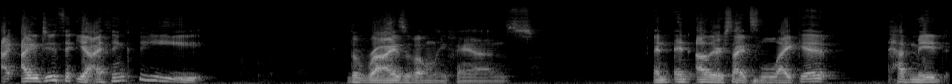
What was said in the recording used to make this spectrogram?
I, I do think yeah, I think the the rise of OnlyFans and and other sites like it have made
